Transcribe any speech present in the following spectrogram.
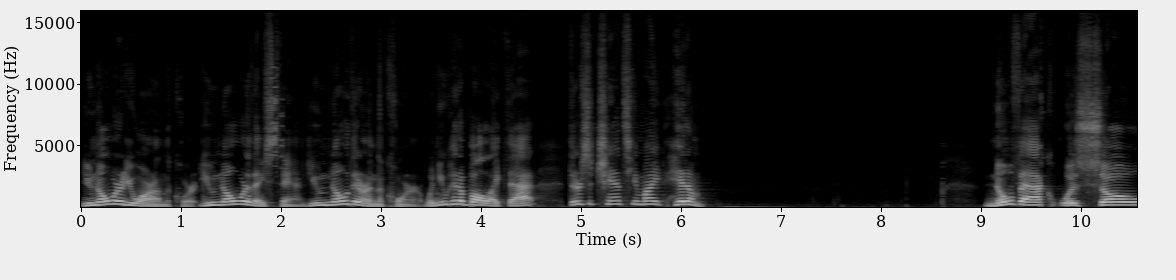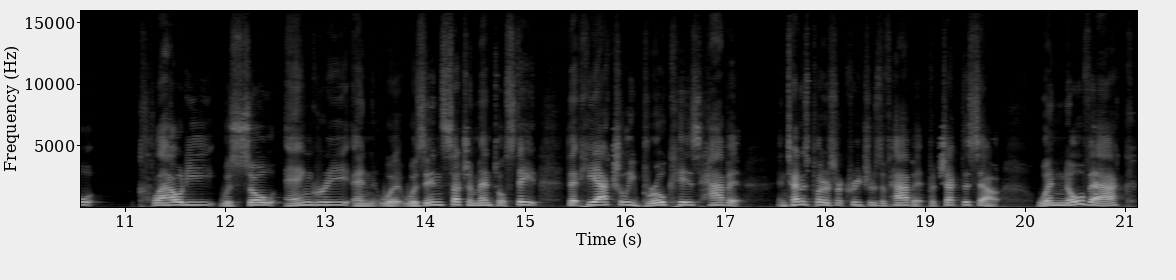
You know where you are on the court. You know where they stand. You know they're in the corner. When you hit a ball like that, there's a chance you might hit them. Novak was so cloudy, was so angry, and was in such a mental state that he actually broke his habit and tennis players are creatures of habit. But check this out. When Novak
